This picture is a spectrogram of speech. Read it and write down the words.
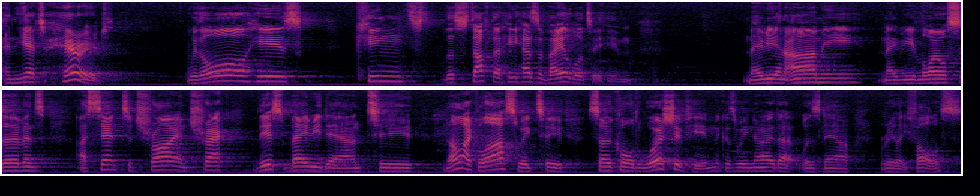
And yet, Herod, with all his king's, the stuff that he has available to him, maybe an army, maybe loyal servants, are sent to try and track this baby down to, not like last week, to so called worship him, because we know that was now really false,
